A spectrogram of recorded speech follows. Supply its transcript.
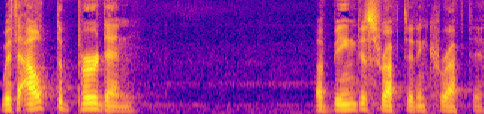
without the burden of being disrupted and corrupted.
